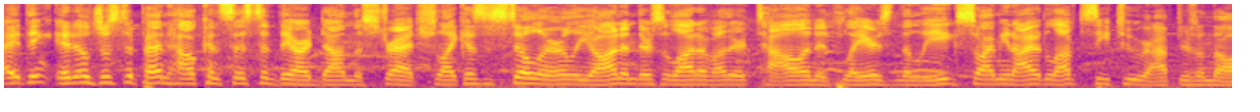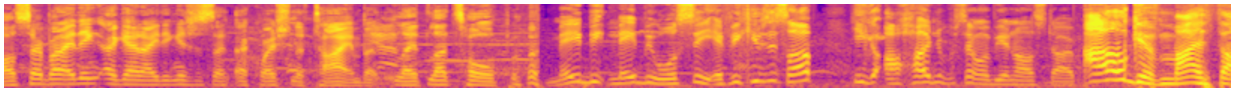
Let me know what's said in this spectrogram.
I think it'll just depend how consistent they are down the stretch. Like, 'cause it's still early on, and there's a lot of other talented players in the league. So, I mean, I would love to see two Raptors on the All Star, but I think again, I think it's just a, a question of time. But let, let's hope. Maybe, maybe we'll see. If he keeps this up, he 100% will be an all-star. I'll give my thoughts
